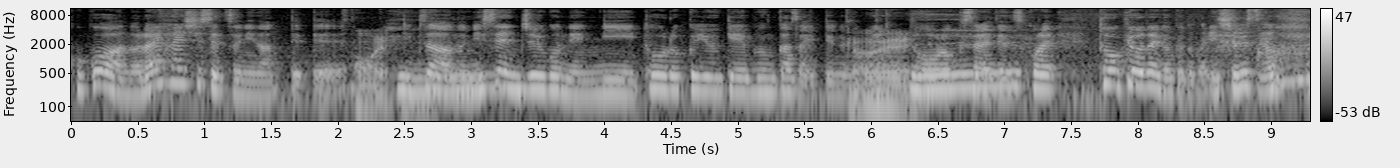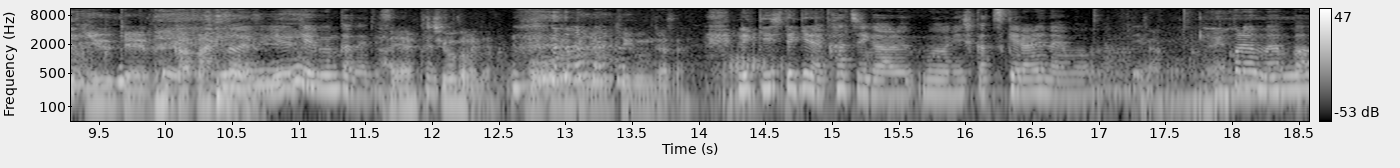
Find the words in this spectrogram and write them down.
ここはあの礼拝施設になっててはい。実はあの2015年に登録有形文化財っていうのにはい。ね登録されてるんです。これ東京大学とか一緒ですよ。有形文化財。そうです。有形文化財ですよ。早口言葉みたいな。登録有形文化財。歴史的な価値があるものにしかつけられないものなんで。なるほどね。これもやっぱ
